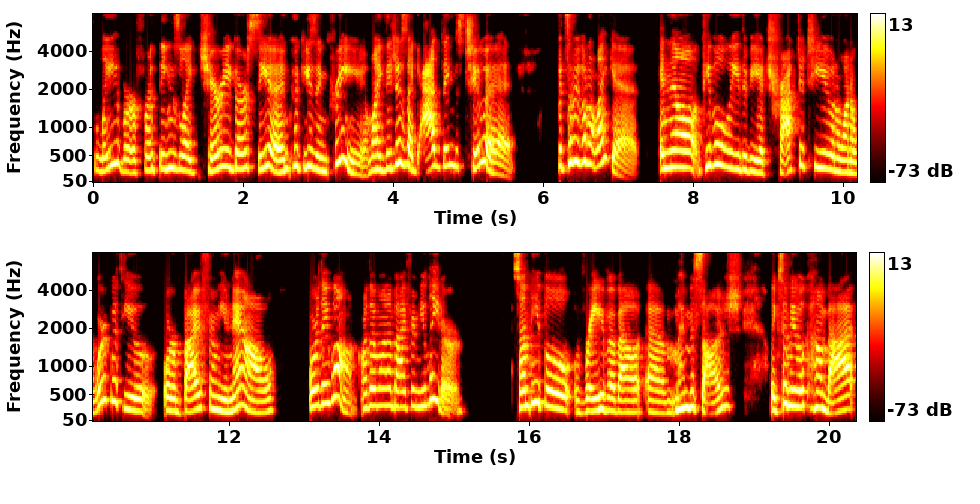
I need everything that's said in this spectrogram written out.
flavor for things like cherry Garcia and cookies and cream. Like they just like add things to it but some people don't like it. And they'll people will either be attracted to you and want to work with you or buy from you now or they won't or they want to buy from you later. Some people rave about um, my massage. Like some people come back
